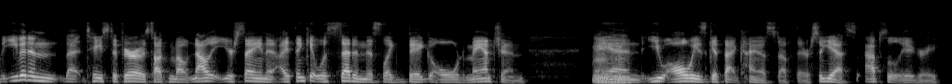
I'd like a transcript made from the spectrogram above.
even in that Taste of Fear I was talking about, now that you're saying it, I think it was set in this like big old mansion. Mm-hmm. And you always get that kind of stuff there. So yes, absolutely agree.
